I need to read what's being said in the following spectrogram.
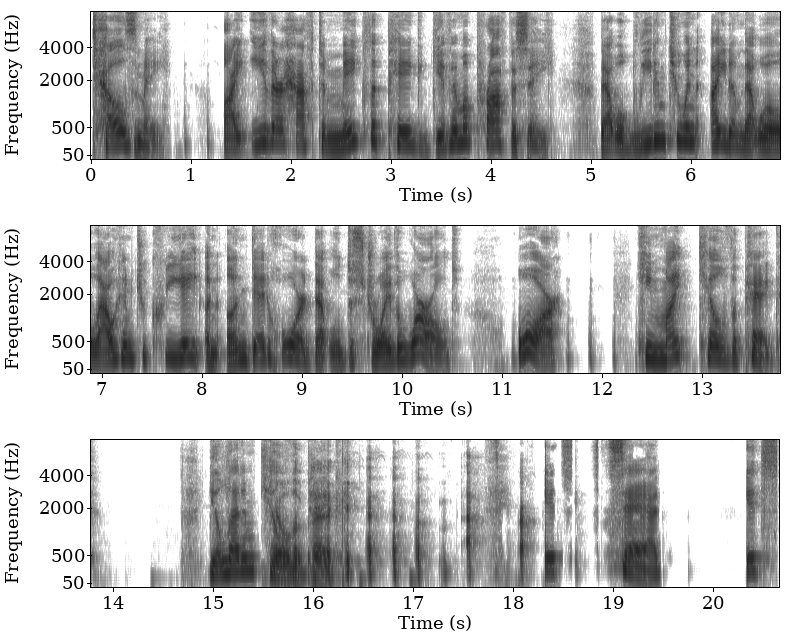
tells me I either have to make the pig give him a prophecy that will lead him to an item that will allow him to create an undead horde that will destroy the world, or he might kill the pig. You let him kill, the, pig. It's sad. It's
